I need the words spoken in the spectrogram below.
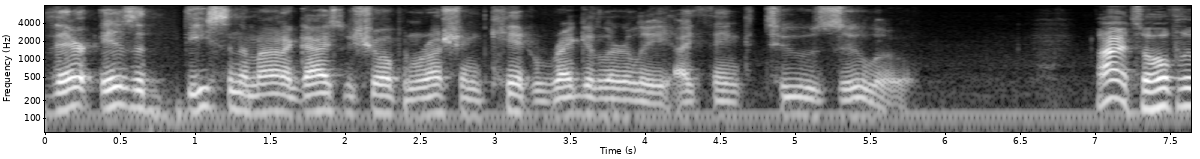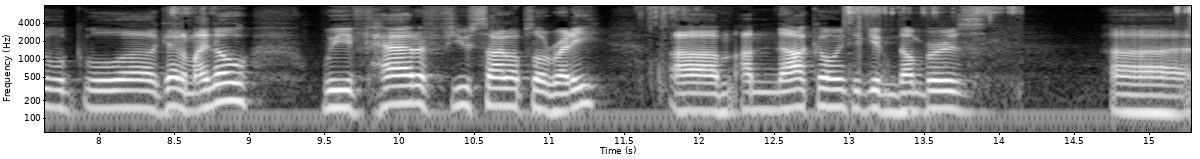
there is a decent amount of guys who show up in Russian kit regularly, I think, to Zulu. All right, so hopefully we'll, we'll uh, get them. I know we've had a few signups already. Um, I'm not going to give numbers uh,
